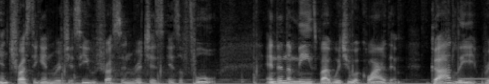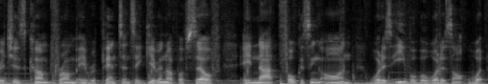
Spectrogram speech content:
and trusting in riches. He who trusts in riches is a fool. And then the means by which you acquire them. Godly riches come from a repentance, a giving up of self, a not focusing on what is evil, but what is on what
